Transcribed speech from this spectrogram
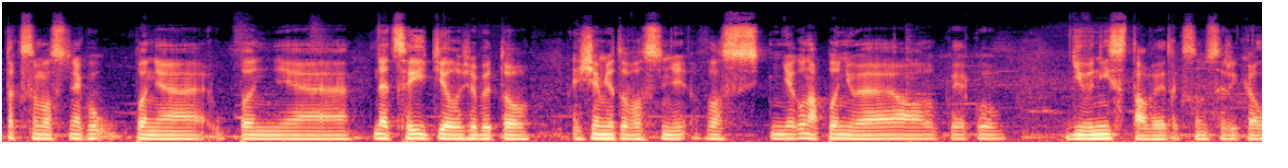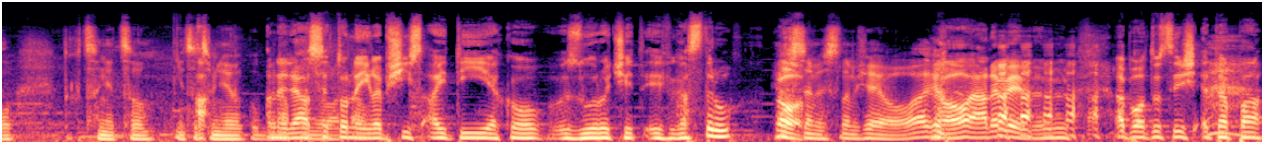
tak jsem vlastně jako úplně, úplně necítil, že by to, že mě to vlastně, vlastně jako naplňuje a jako divný stavy, tak jsem si říkal, tak chce něco, něco co mě jako A nedá se to nejlepší z IT jako zúročit i v gastru? No. Já si myslím, že jo. No, já nevím. A potom si, když etapa,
